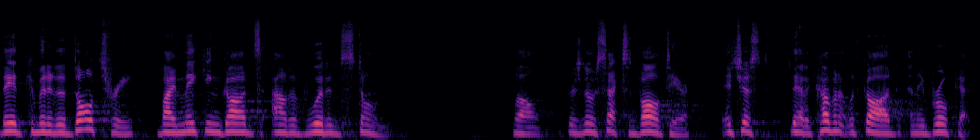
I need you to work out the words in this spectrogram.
they had committed adultery by making gods out of wood and stone. Well, there's no sex involved here. It's just they had a covenant with God and they broke it.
